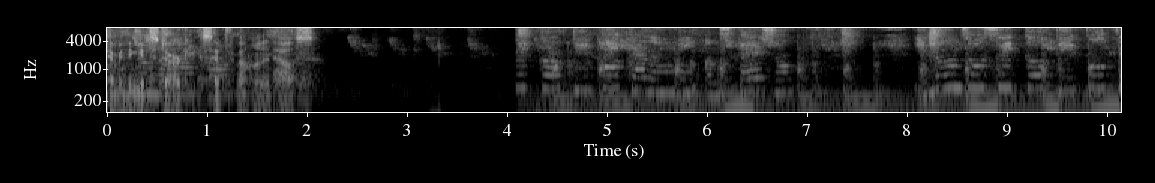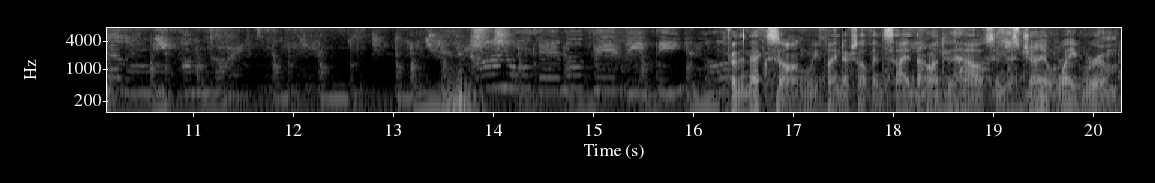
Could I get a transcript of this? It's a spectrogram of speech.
Everything gets dark except for the haunted house. For the next song, we find ourselves inside the haunted house in this giant white room.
